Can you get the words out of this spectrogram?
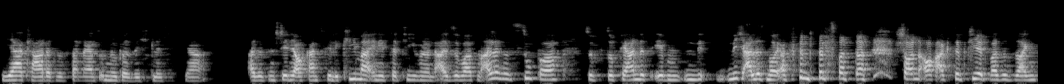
Ja, klar, das ist dann ganz unübersichtlich, ja. Also es entstehen ja auch ganz viele Klimainitiativen und all sowas und alles ist super, so, sofern das eben nicht alles neu erfindet, sondern schon auch akzeptiert, was sozusagen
